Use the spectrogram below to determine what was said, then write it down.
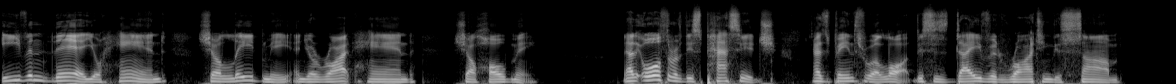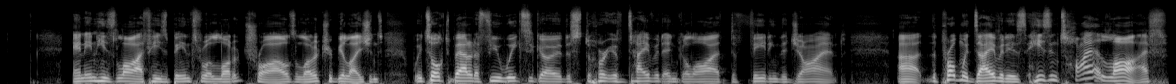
even there your hand shall lead me, and your right hand shall hold me. Now, the author of this passage has been through a lot. This is David writing this psalm. And in his life, he's been through a lot of trials, a lot of tribulations. We talked about it a few weeks ago the story of David and Goliath defeating the giant. Uh, the problem with David is his entire life,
